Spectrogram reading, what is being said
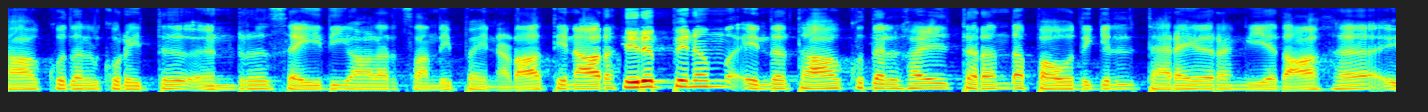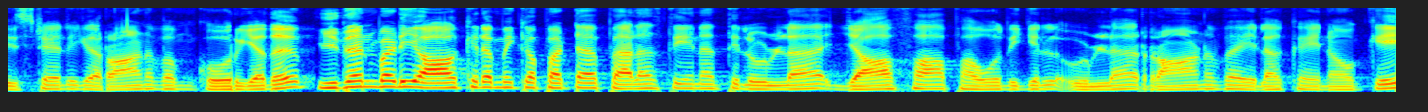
தாக்குதல் குறித்து இன்று செய்தியாளர் சந்திப்பை நடாத்தினார். இருப்பினும் இந்த தாக்குதல்கள் திறந்த பகுதியில் தரையிறங்கியதாக இஸ்ரேலிய ராணுவம் கூறியது. இதன்படி ஆக்கிரமிக்கப்பட்ட பலஸ்தீனத்தில் உள்ள ஜாஃபா பகுதியில் உள்ள ராணுவ இலக்கை நோக்கி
